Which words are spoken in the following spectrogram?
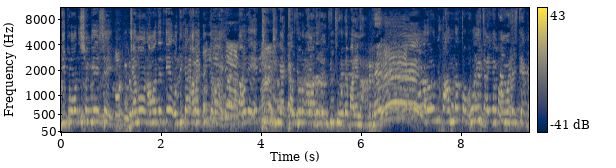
ডিপ্লোমাদের সঙ্গে এসে যেমন আমাদেরকে অধিকার আদায় করতে হয়, তাহলে এর ঠিক বেশি ধরুন আমাদের কিছু হতে পারে না। কারণ আমরা কখনোই চাই না বাংলাদেশ করতে।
